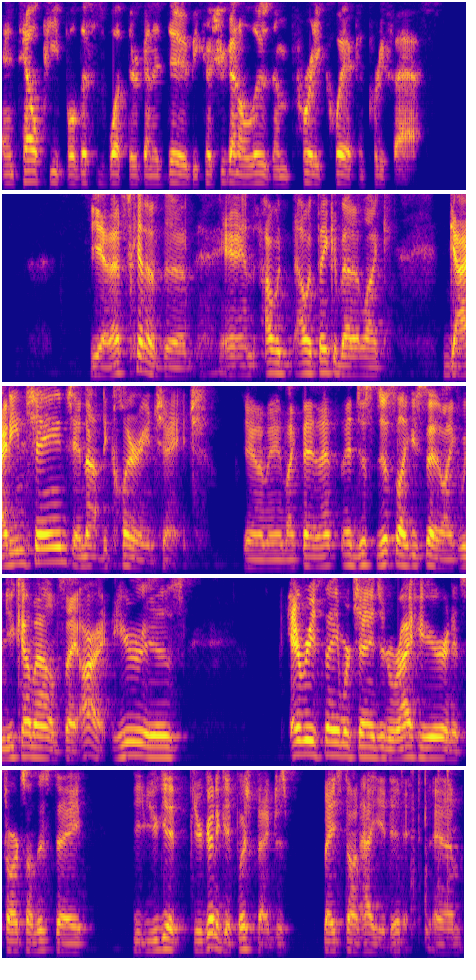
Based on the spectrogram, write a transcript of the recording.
and tell people this is what they're going to do because you're going to lose them pretty quick and pretty fast. Yeah, that's kind of the and I would I would think about it like guiding change and not declaring change. You know what I mean? Like that, that and just just like you said, like when you come out and say, "All right, here is everything we're changing right here, and it starts on this day," you get you're going to get pushback just based on how you did it. And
